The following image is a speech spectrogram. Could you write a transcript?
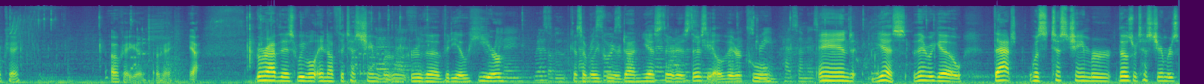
Okay. Okay, good. Okay. Yeah. Grab this. We will end off the test chamber or the video here. Because I believe we are done. Yes, there it is. There's the elevator. Cool. And yes, there we go. That was test chamber. Those were test chambers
